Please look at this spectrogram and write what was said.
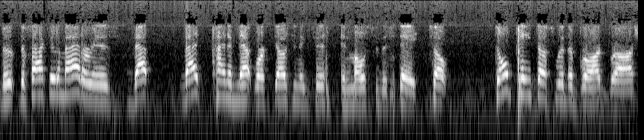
the, the fact of the matter is that that kind of network doesn't exist in most of the states. So don't paint us with a broad brush.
